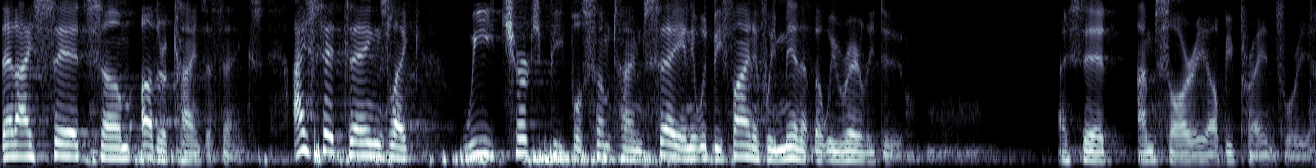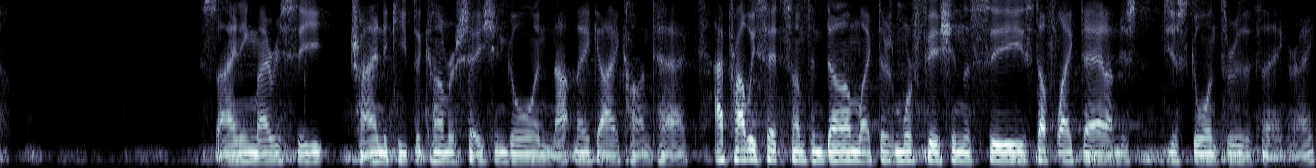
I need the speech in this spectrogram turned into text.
that I said some other kinds of things. I said things like we church people sometimes say, and it would be fine if we meant it, but we rarely do. I said, I'm sorry, I'll be praying for you. Signing my receipt, trying to keep the conversation going, not make eye contact. I probably said something dumb like there's more fish in the sea, stuff like that. I'm just just going through the thing, right?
